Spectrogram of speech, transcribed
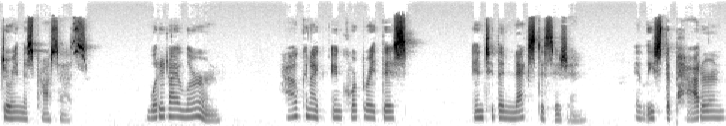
during this process? What did I learn? How can I incorporate this into the next decision? At least the pattern,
